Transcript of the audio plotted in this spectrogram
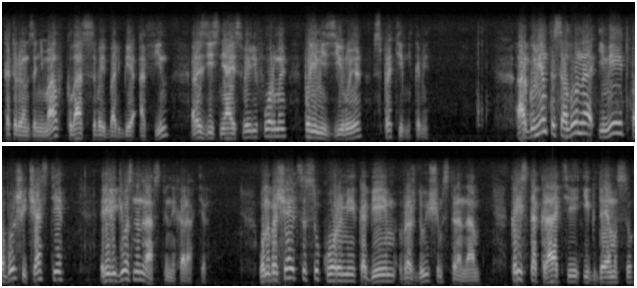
которую он занимал в классовой борьбе Афин, разъясняя свои реформы, полемизируя с противниками. Аргументы Салона имеют по большей части религиозно-нравственный характер. Он обращается с укорами к обеим враждующим сторонам, к аристократии и к демосу,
